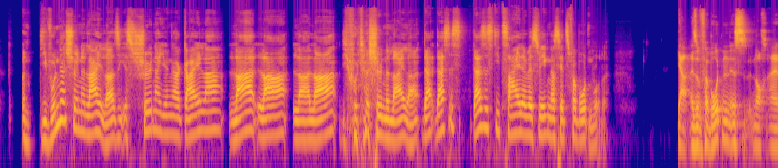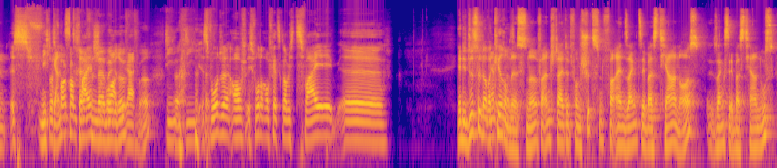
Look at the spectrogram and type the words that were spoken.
und die wunderschöne Laila, sie ist schöner, jünger, geiler, la, la, la, la, die wunderschöne Laila. Da, das ist, das ist die Zeile, weswegen das jetzt verboten wurde. Ja, also verboten ist noch ein ist nicht ganz treffender Begriff. Ja. Die, die, es wurde auf, ich wurde auf jetzt, glaube ich, zwei äh, ja, die Düsseldorfer Kirmes, ne, veranstaltet vom Schützenverein St. Sebastianos, St. Sebastianus.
